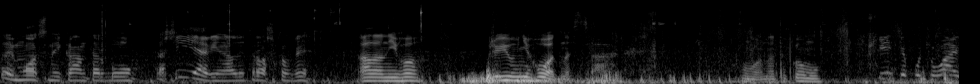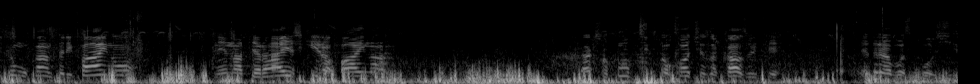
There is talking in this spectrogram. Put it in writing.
Той моцний кантер був. Та ще є він, але трошки вже. але на його привів в негодність. Так. О, на такому. Кінці почуваю в цьому кантері файно. Не натирає, шкіра файна. Так що хлопці, хто хоче, заказуйте. Не треба з Польщі. Йо,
